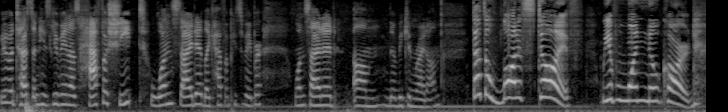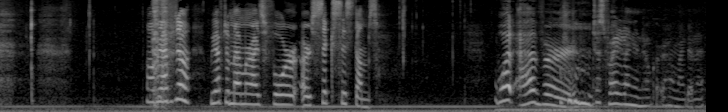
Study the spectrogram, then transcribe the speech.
we have a test, and he's giving us half a sheet, one-sided, like half a piece of paper, one-sided, um, that we can write on. That's a lot of stuff! We have one note card. Well, we have to we have to memorize four or six systems. Whatever. Just write it on your note card. Oh my goodness.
